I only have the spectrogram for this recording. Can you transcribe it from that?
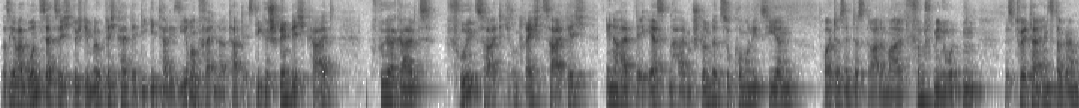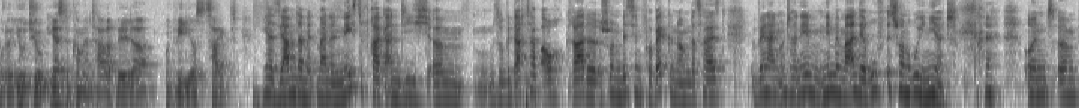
Was sich aber grundsätzlich durch die Möglichkeit der Digitalisierung verändert hat, ist die Geschwindigkeit. Früher galt frühzeitig und rechtzeitig innerhalb der ersten halben Stunde zu kommunizieren. Heute sind es gerade mal fünf Minuten, bis Twitter, Instagram oder YouTube erste Kommentare, Bilder und Videos zeigt. Ja, Sie haben damit meine nächste Frage, an die ich ähm, so gedacht habe, auch gerade schon ein bisschen vorweggenommen. Das heißt, wenn ein Unternehmen, nehmen wir mal an, der Ruf ist schon ruiniert und ähm,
